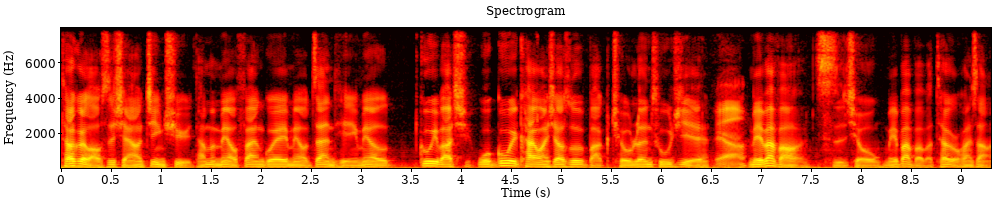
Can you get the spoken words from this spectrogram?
，Tucker 老师想要进去，他们没有犯规，没有暂停，没有故意把球，我故意开玩笑说把球扔出去，没办法死球，没办法把 Tucker 换上。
